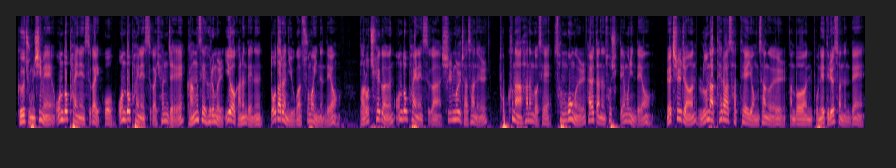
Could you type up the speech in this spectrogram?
그 중심에 온도 파이낸스가 있고 온도 파이낸스가 현재 강세 흐름을 이어가는 데는 또 다른 이유가 숨어 있는데요. 바로 최근 온도 파이낸스가 실물 자산을 토큰화하는 것에 성공을 하였다는 소식 때문인데요. 며칠 전 루나테라 사태 영상을 한번 보내드렸었는데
